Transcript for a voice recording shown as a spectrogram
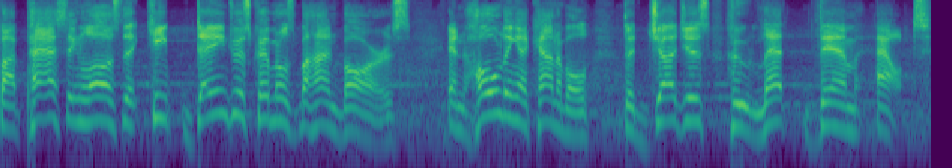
by passing laws that keep dangerous criminals behind bars and holding accountable the judges who let them out.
